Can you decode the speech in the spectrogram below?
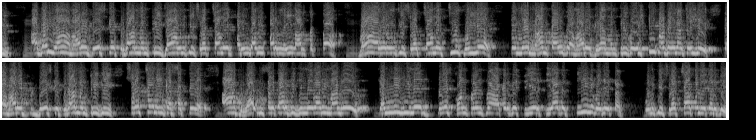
हम्म। अगर यहाँ हमारे देश के प्रधानमंत्री जहाँ उनकी सुरक्षा में एक परिंदा भी पर नहीं मार सकता हम्म। वहाँ अगर उनकी सुरक्षा में चूक हुई है तो मैं मानता हूँ कि हमारे गृह मंत्री को इस्तीफा देना चाहिए कि हमारे देश के प्रधानमंत्री की सुरक्षा नहीं कर सकते। आप राज्य सरकार की जिम्मेवारी मान रहे हो। चन्नी जी ने प्रेस कॉन्फ्रेंस में आकर के क्लियर किया कि तीन बजे तक उनकी सुरक्षा को लेकर के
